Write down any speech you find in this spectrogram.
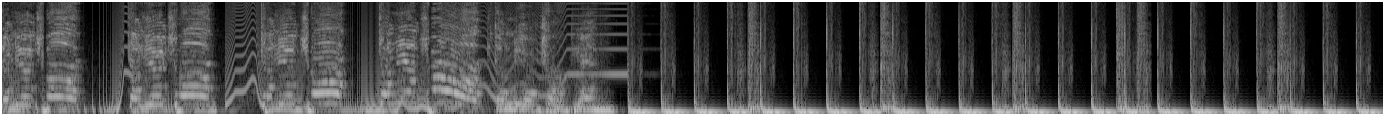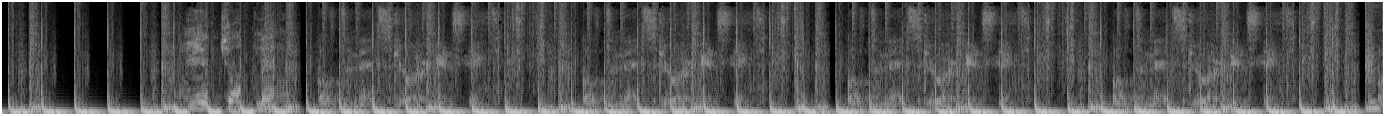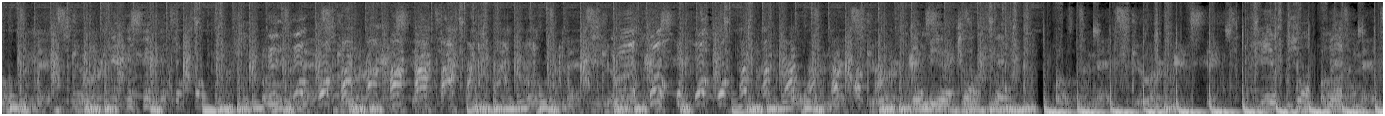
the mutual, the mutual, the mutual, the mutual, the mutual, man. Shockman. Ultimate Killer Instinct. Give me a chunk. Gentlemen.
